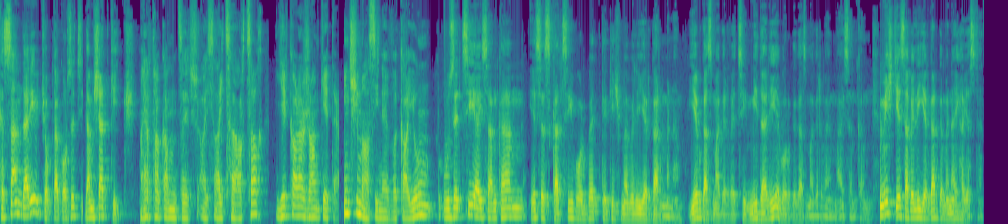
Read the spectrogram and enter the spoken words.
20 տարի չօգտագործեցի, դամ շատ քիչ։ Հերթական ձեր այս այցը Արցախ երկարաժամկետ է։ Ինչի մասին է վկայում։ Ուզեցի այս անգամ ես սկացի, որ պետք է քիչ ավելի երկար մնամ։ Եվ գազմագրվեցի։ Մի տարի է որ կգազմագրվեմ այս անգամ։ Միշտ ես ավելի երկար կմնայի Հայաստան,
